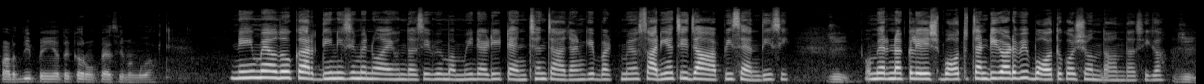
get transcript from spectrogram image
ਪੜ੍ਹਦੀ ਪਈ ਆ ਤੇ ਘਰੋਂ ਪੈਸੇ ਮੰਗਵਾ। ਨਹੀਂ ਮੈਂ ਉਦੋਂ ਕਰਦੀ ਨਹੀਂ ਸੀ ਮੈਨੂੰ ਆਏ ਹੁੰਦਾ ਸੀ ਵੀ ਮੰਮੀ ਡੈਡੀ ਟੈਨਸ਼ਨ ਚ ਆ ਜਾਣਗੇ ਬਟ ਮੈਂ ਉਹ ਸਾਰੀਆਂ ਚੀਜ਼ਾਂ ਆਪ ਹੀ ਸਹਿੰਦੀ ਸੀ। ਜੀ। ਉਹ ਮੇਰੇ ਨਾਲ ਕਲੇਸ਼ ਬਹੁਤ ਚੰਡੀਗੜ੍ਹ ਵੀ ਬਹੁਤ ਕੁਝ ਹੁੰਦਾ ਹੁੰਦਾ ਸੀਗਾ। ਜੀ।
